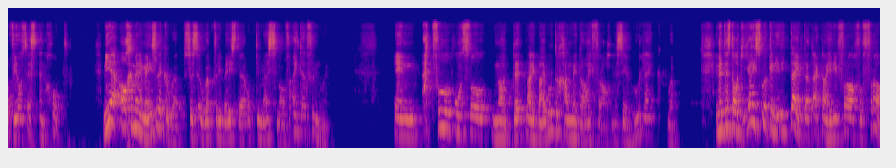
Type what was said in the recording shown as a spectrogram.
op wie ons is in God. Nie 'n algemene menslike hoop soos 'n hoop vir die beste optimisme of uithou vermoë nie. En ek voel ons wil na dit na die Bybel toe gaan met daai vraag om te sê hoe lyk hoop? En dit is dalk juis ook in hierdie tyd dat ek na hierdie vraag wil vra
